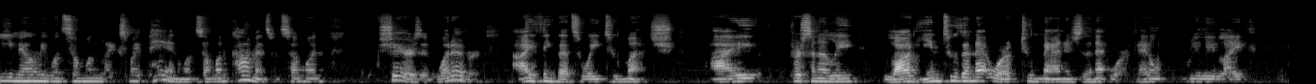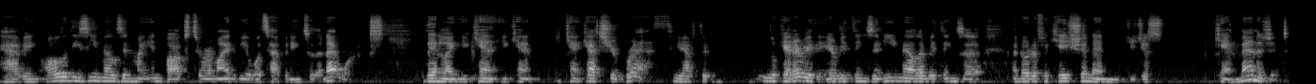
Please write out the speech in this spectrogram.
Email me when someone likes my pin when someone comments when someone shares it, whatever. I think that's way too much. I personally log into the network to manage the network. I don't really like having all of these emails in my inbox to remind me of what's happening to the networks. Then like you can't you can't you can't catch your breath. You have to look at everything. Everything's an email, everything's a, a notification and you just can't manage it.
